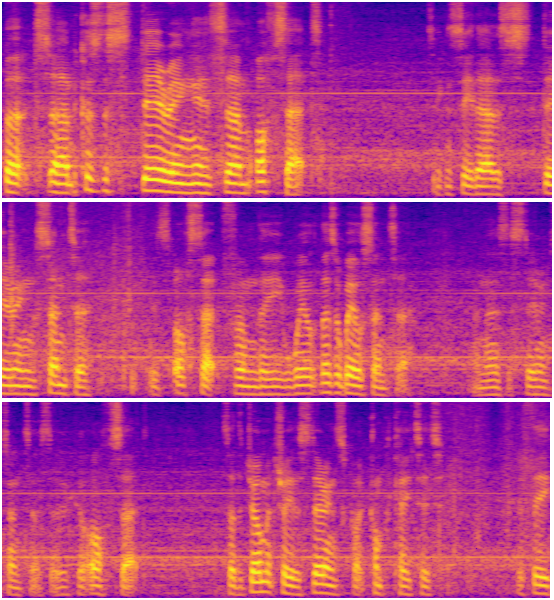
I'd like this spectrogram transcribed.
But uh, because the steering is um, offset, so you can see there the steering centre is offset from the wheel. There's a wheel centre, and there's the steering centre. So we've got offset. So the geometry of the steering is quite complicated. If the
